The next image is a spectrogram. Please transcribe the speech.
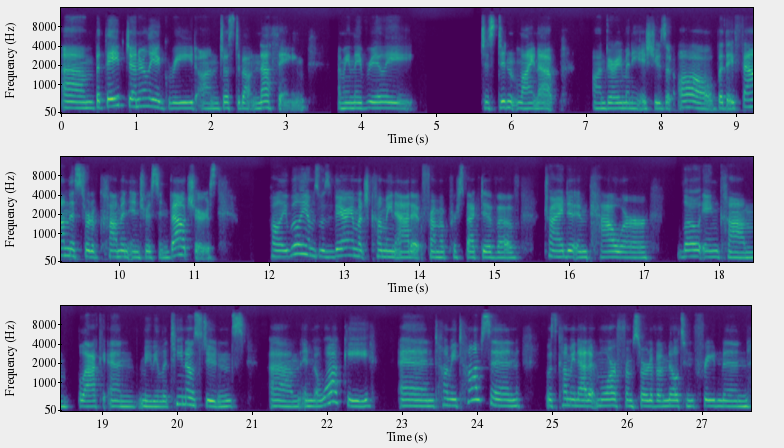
Um, but they generally agreed on just about nothing. I mean, they really just didn't line up on very many issues at all, but they found this sort of common interest in vouchers. Polly Williams was very much coming at it from a perspective of trying to empower low income Black and maybe Latino students um, in Milwaukee. And Tommy Thompson was coming at it more from sort of a Milton Friedman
